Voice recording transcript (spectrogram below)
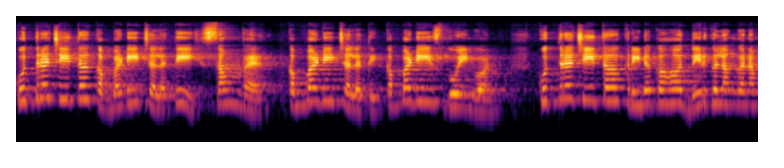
कुत्रचित कबड्डी चलती समवेयर कबड्डी चलती। कबड्डी इज़ गोइंग ऑन कुत्रचित क्रीडक दीर्घलंघनम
